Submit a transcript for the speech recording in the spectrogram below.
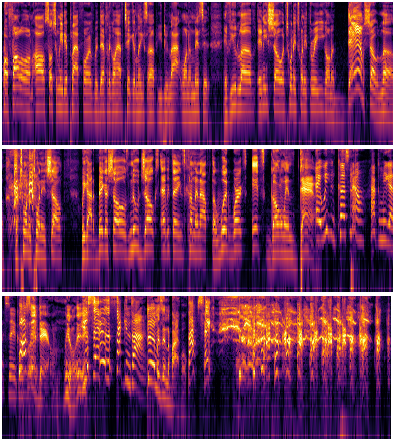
or follow on all social media platforms. We're definitely gonna have ticket links up. You do not want to miss it. If you love any show in 2023, you're gonna damn show love the 2020 show. We got bigger shows, new jokes, everything's coming out the woodworks. It's going down. hey, we can cuss now. How come he got to say it? well, I said damn. You know, it, You said it a second time. damn is in the Bible. Stop saying.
